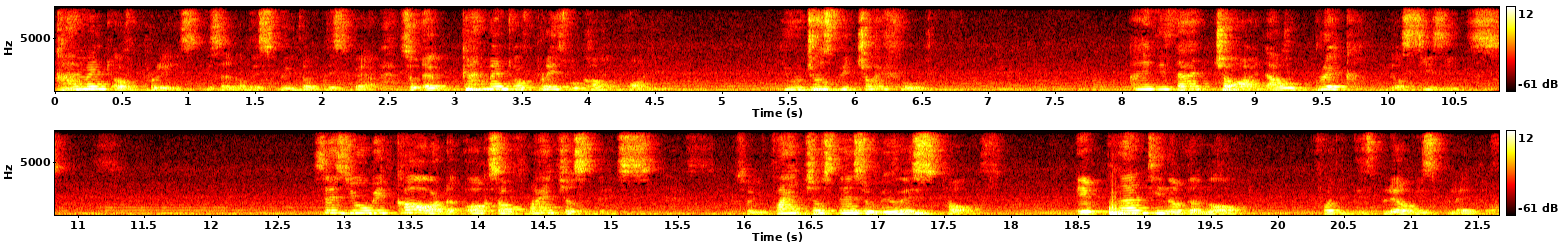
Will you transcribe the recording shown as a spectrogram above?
garment of praise instead of the spirit of despair. So a garment of praise will come upon you. You will just be joyful. And it is that joy that will break your seasons. It says you will be called the ox of righteousness. So righteousness will be restored. A planting of the Lord for the display of his splendor.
